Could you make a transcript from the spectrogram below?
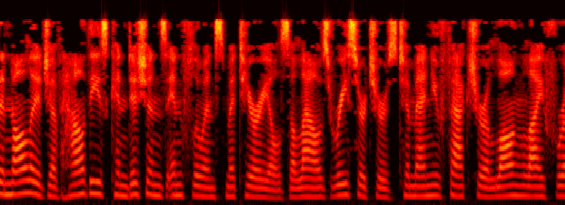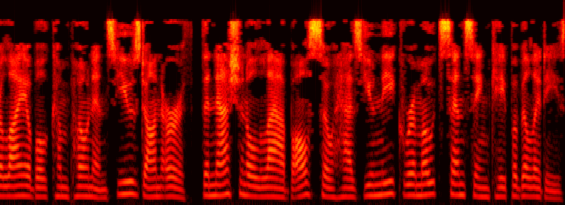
The knowledge of how these conditions influence materials allows researchers to manufacture long-life reliable components used on Earth. The National Lab also has unique remote sensing capabilities.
